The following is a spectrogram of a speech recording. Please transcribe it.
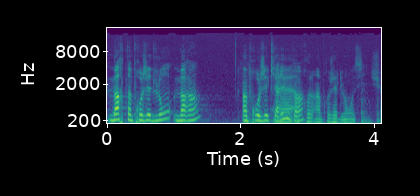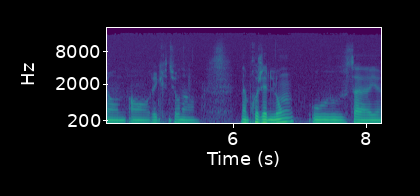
Marthe, un projet de long, Marin Un projet qui arrive Euh, ou pas un, pro- un projet de long aussi. Je suis en, en réécriture d'un projet de long où ça, il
